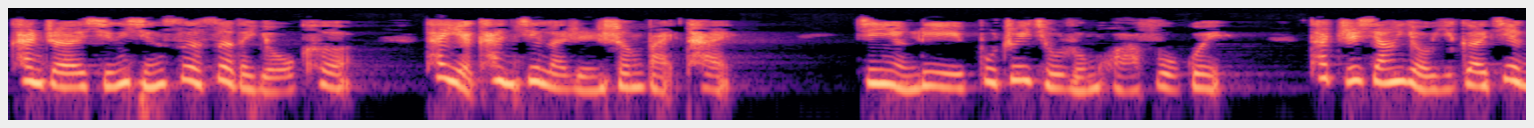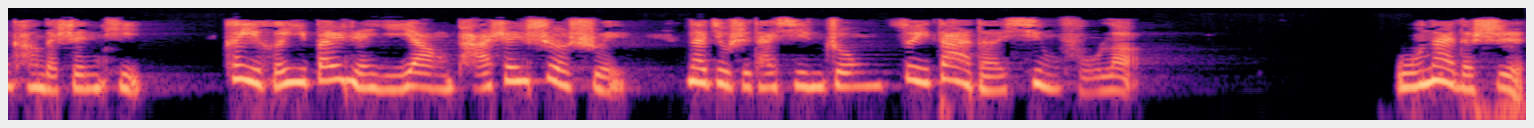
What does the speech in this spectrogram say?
看着形形色色的游客，她也看尽了人生百态。金颖丽不追求荣华富贵，她只想有一个健康的身体，可以和一般人一样爬山涉水，那就是她心中最大的幸福了。无奈的是，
